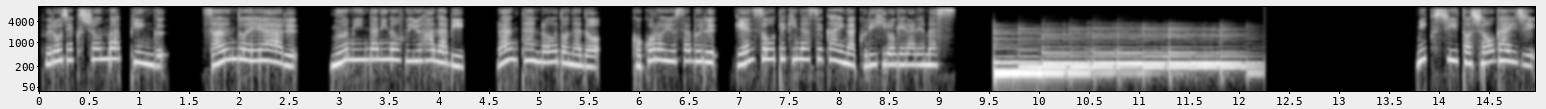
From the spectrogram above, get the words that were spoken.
プロジェクションマッピング、サウンド AR、ムーミン谷の冬花火、ランタンロードなど、心揺さぶる幻想的な世界が繰り広げられます。ミクシーと障害児、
